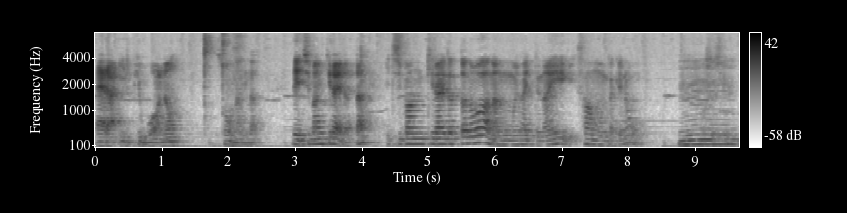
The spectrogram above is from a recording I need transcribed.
era il più buono. Sonanda. De ichiban kirai datta? 一番嫌いだったのは何も入ってないサーモンだけの Mm.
